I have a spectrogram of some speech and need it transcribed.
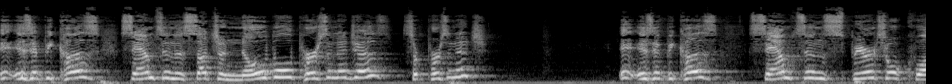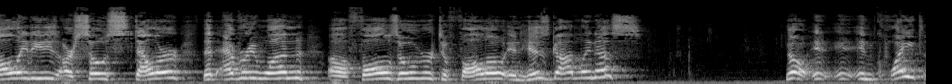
Is it because Samson is such a noble personage? Personage? Is it because Samson's spiritual qualities are so stellar that everyone uh, falls over to follow in his godliness? No, in, in quite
